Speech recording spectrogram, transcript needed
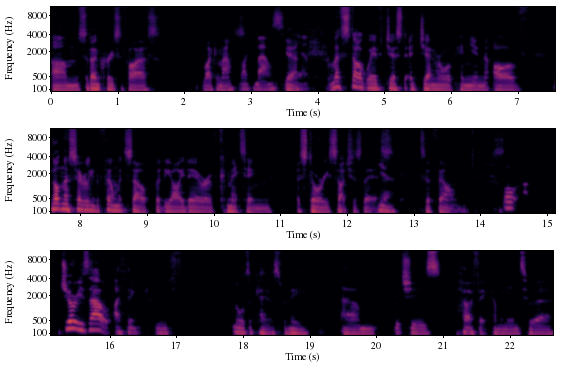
Um, so don't crucify us like a mouse. Like a mouse. Yeah. Let's start with just a general opinion of not necessarily the film itself, but the idea of committing a story such as this Yeah. to film. Well, jury's out, I think, with Lords of Chaos for me, um, which is perfect coming into a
